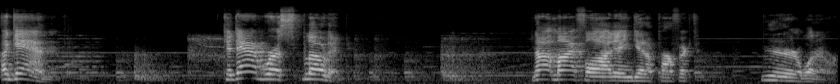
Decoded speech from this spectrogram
Again. Kadabra exploded. Not my fault I didn't get a perfect. Yeah, whatever.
